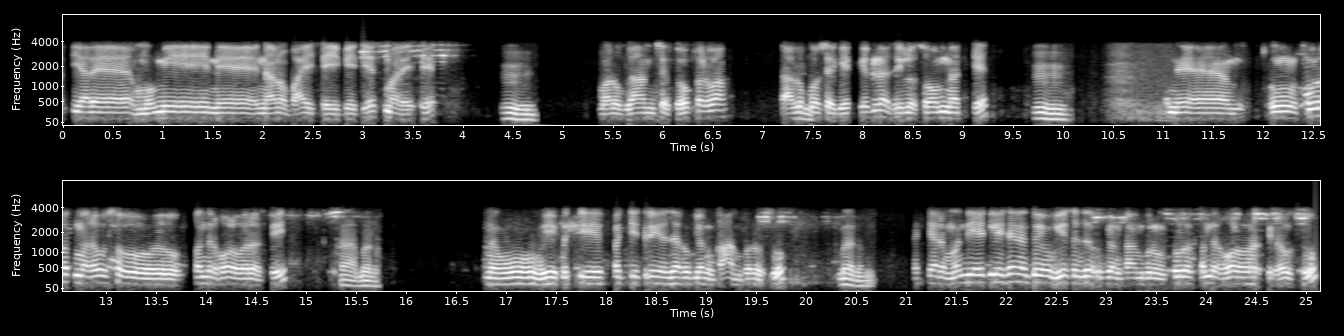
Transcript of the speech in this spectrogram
અત્યારે મમ્મી ને નાનો ભાઈ છે એ બે દેશમાં રહે છે. મારું ગામ છે ધોકડવા. તાલુકો છે ગીરગઢડા જિલ્લો સોમનાથ છે. અને હું સુરતમાં રહું છું પંદર સોળ વર્ષથી. હા બોલો અને હું વીસ પચીસ પચીસ ત્રીસ હજાર રૂપિયાનું કામ કરું છું. બરોબર. અત્યારે મંદી એટલી છે ને તો હું વીસ હજાર રૂપિયાનું કામ કરું સુરત પંદર સોળ વર્ષથી રહું છું.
